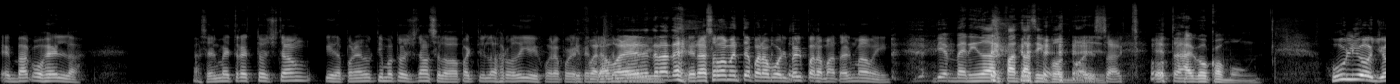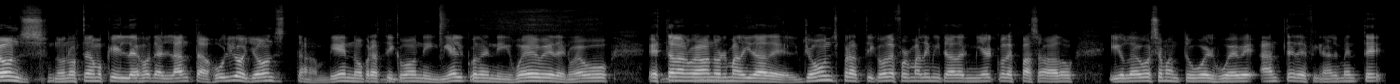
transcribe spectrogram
él va a cogerla, hacerme tres touchdowns y después en el último touchdown se lo va a partir la rodilla y fuera por el Y fuera de por el retrato. Era solamente para volver para matarme a mí. Bienvenido al Fantasy Football. Exacto. Esto es algo común. Julio Jones, no nos tenemos que ir lejos de Atlanta. Julio Jones también no practicó ni miércoles ni jueves. De nuevo, esta es la nueva normalidad de él. Jones practicó de forma limitada el miércoles pasado y luego se mantuvo el jueves antes de finalmente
